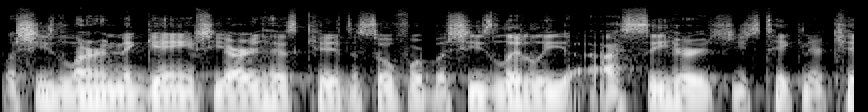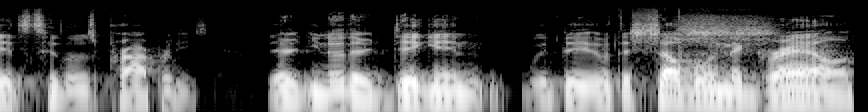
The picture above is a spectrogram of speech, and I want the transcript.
But she's learned the game. She already has kids and so forth. But she's literally, I see her. She's taking her kids to those properties. They're, you know, they're digging with the with the shovel in the ground,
